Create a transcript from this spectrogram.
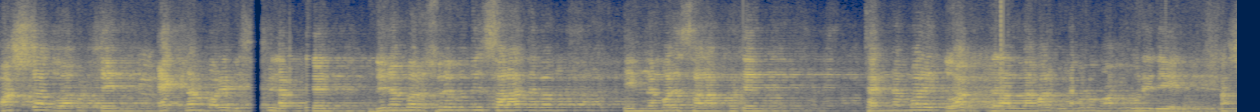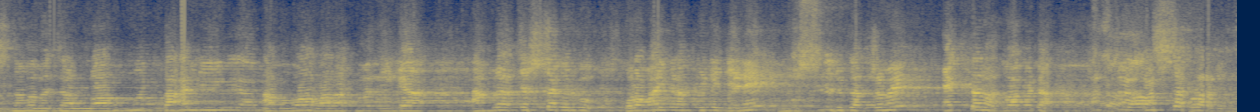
পাঁচটা দোয়া পড়তেন এক নম্বরে বিসমিল্লাহ পড়তেন। দুই নম্বর রাসূলের সালাদ এবং তিন নম্বরে সালাম পড়তেন। চার নম্বরে দোয়া করতেন আল্লাহ আমার গুনাহগুলো মাফ করে দিন। পাঁচ নম্বর বলছেন আল্লাহুম্মা তাহালি আবওয়াবা রাহমাতিকা। আমরা চেষ্টা করব থেকে জেনে মসজিদে ঢোকার সময় একটা না দোয়া কাটা পাঁচটা। পড়ার জন্য।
